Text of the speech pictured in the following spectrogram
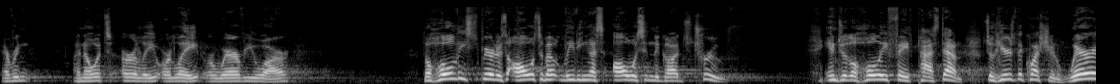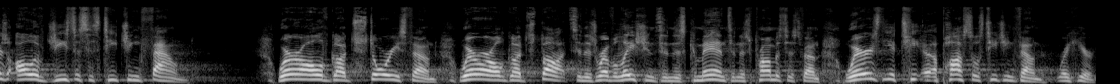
every, I know it's early or late or wherever you are, the Holy Spirit is always about leading us always into God's truth, into the holy faith passed down. So here's the question Where is all of Jesus' teaching found? Where are all of God's stories found? Where are all God's thoughts and his revelations and his commands and his promises found? Where is the apostles' teaching found? Right here.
